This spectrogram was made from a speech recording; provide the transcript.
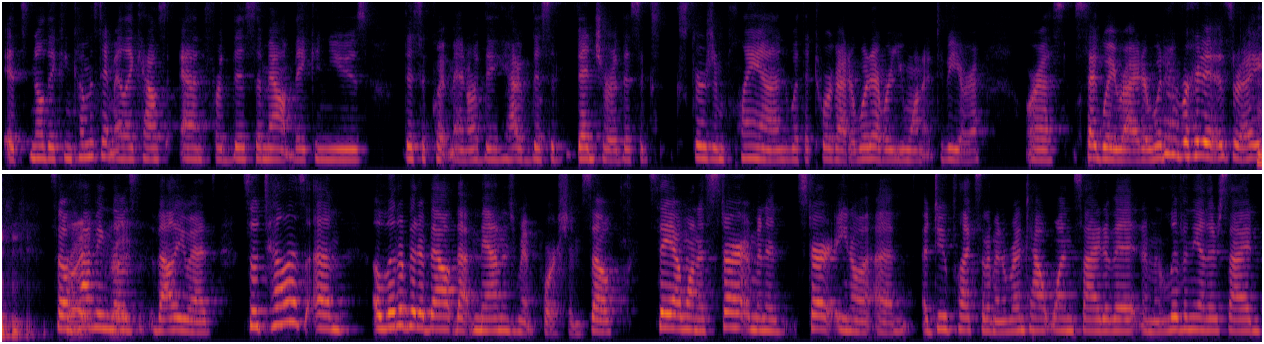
It's no, they can come and stay at my lake house, and for this amount, they can use this equipment, or they have this adventure, this ex- excursion planned with a tour guide, or whatever you want it to be, or a or a Segway ride, or whatever it is, right? So Right, having right. those value adds. So tell us um, a little bit about that management portion. So say I want to start, I'm going to start, you know, a, a duplex and I'm going to rent out one side of it and I'm going to live in the other side.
